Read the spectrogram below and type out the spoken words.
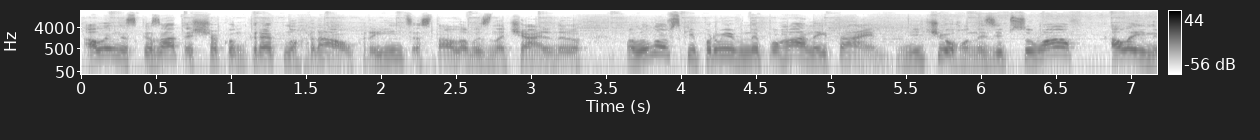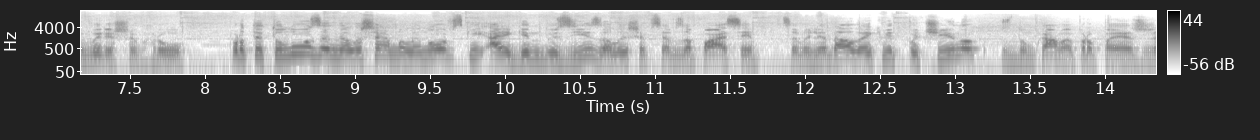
але не сказати, що конкретно гра українця стала визначальною. Малиновський провів непоганий тайм, нічого не зіпсував, але й не вирішив гру. Проти Тулузи не лише Малиновський, а й Гендузі залишився в запасі. Це виглядало як відпочинок з думками про ПСЖ.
